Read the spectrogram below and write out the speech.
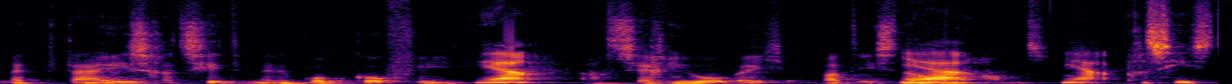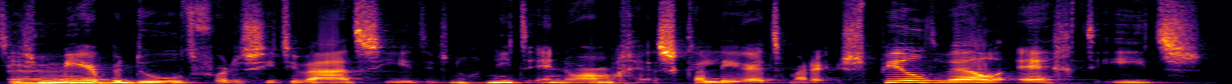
met partijen eens gaat zitten met een kop koffie. Ja, Gaat zeggen, joh, weet je, wat is nou Ja. aan de hand? ja, precies. Het is Eh, meer bedoeld voor de situatie. Het is nog niet enorm geëscaleerd, maar er speelt wel echt iets.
